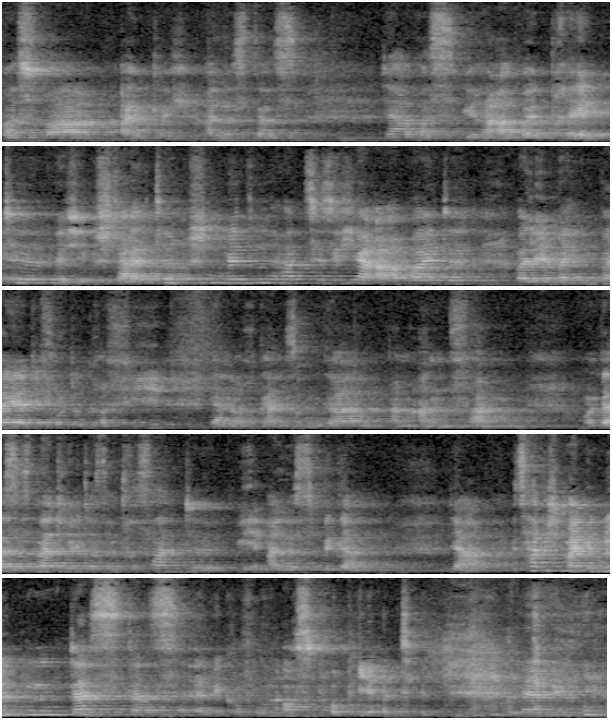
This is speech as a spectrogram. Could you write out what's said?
Was war eigentlich alles das, ja, was ihre Arbeit prägte? Welche gestalterischen Mittel hat sie sich erarbeitet? Weil immerhin war ja die Fotografie ja noch ganz und gar am Anfang. Und das ist natürlich das Interessante, wie alles begann. Ja, jetzt habe ich mal genügend das, das äh, Mikrofon ausprobiert. Ähm,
